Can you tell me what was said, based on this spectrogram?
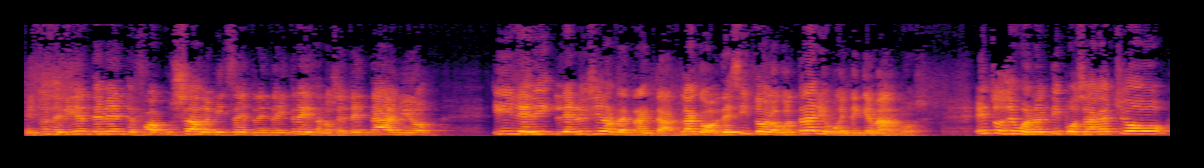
Entonces, evidentemente, fue acusado en 1633, a los 70 años, y le, le lo hicieron retractar. Flaco, decís todo lo contrario porque te quemamos. Entonces, bueno, el tipo se agachó,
